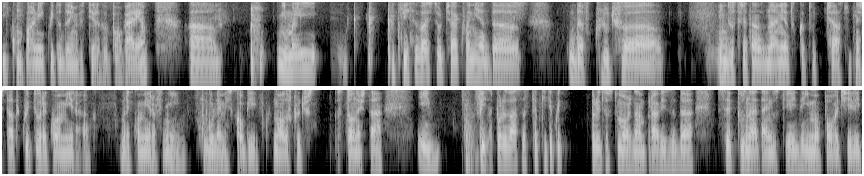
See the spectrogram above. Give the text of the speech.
и компании, които да инвестират в България. А, има ли какви са вашите очаквания да, да включва индустрията на знанието като част от нещата, които рекламира. Рекламира в едни големи скоби, мога да включва 100 неща. И според вас са стъпките, които правителството може да направи, за да се познае тази индустрия и да има повече или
